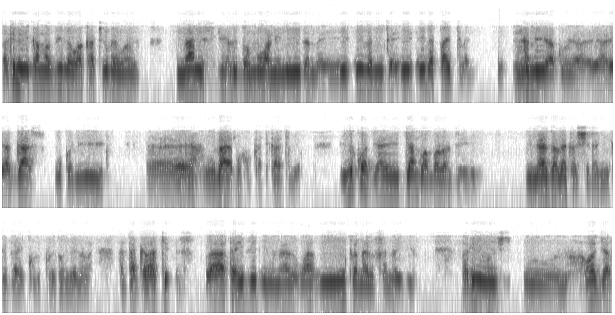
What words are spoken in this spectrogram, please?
Lakini kama vile wakati ule nani sijui alibomoa nini ile ile pipeline yani ya, ya, ya, ya gas huko ni eh, Ulaya huko katikati, hiyo. Ilikuwa jambo ambalo inaweza leta shida nyingi zaidi kuliko vile hata hata hivi mtu anaweza sema hivyo, lakini hoja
